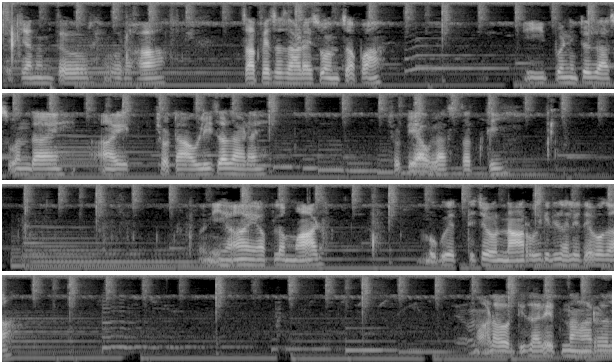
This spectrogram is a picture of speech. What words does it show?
त्याच्यानंतर बघा हा चाफ्याचं झाड आहे सोनचाफा ही पण इथं जास्वंद आहे. हा एक छोटा आवलीचा झाड आहे. छोटी आवला असतात ती. आणि हा आहे आपला माड. बघूयात त्याच्यावर नारळ किती झाले ते बघा. माडावरती झालेत नारळ.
